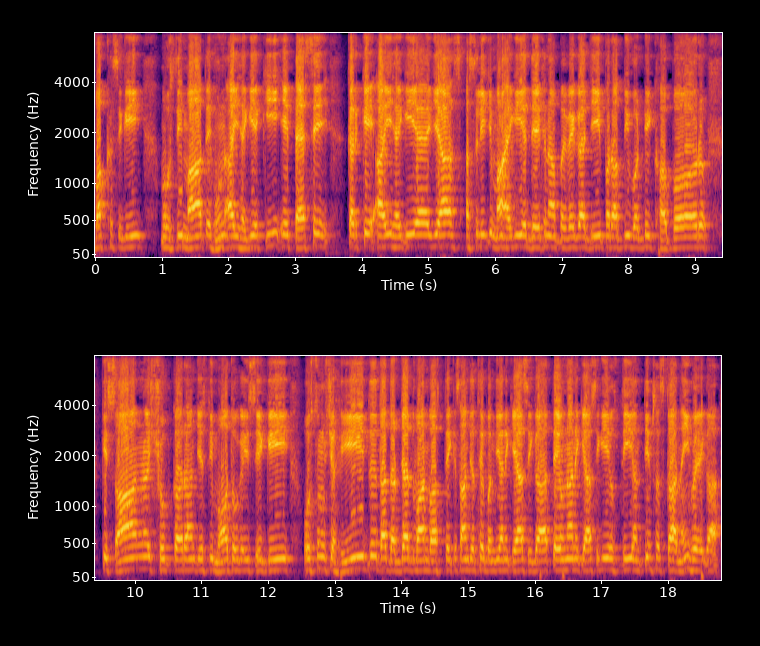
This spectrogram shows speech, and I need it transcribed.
ਵੱਖ ਸੀਗੀ, ਉਸ ਦੀ ਮਾਂ ਤੇ ਹੁਣ ਆਈ ਹੈਗੀ ਹੈ ਕਿ ਇਹ ਪੈਸੇ ਕਰਕੇ ਆਈ ਹੈਗੀ ਹੈ ਜਾਂ ਅਸਲੀ ਚ ਮਾਂ ਹੈਗੀ ਹੈ, ਦੇਖਣਾ ਪਵੇਗਾ ਜੀ। ਪਰ ਅੱਧੀ ਵੱਡੀ ਖਬਰ, ਕਿਸਾਨ ਸ਼ੁਭਕਰਨ ਜਿਸ ਦੀ ਮੌਤ ਹੋ ਗਈ ਸੀਗੀ ਉਸ ਨੂੰ ਸ਼ਹੀਦ ਦਾ ਦਰਜਾ ਦਿਵਾਉਣ ਵਾਸਤੇ ਕਿਸਾਨ ਜਥੇਬੰਦੀਆਂ ਨੇ ਕਿਹਾ ਸੀਗਾ ਤੇ ਉਹਨਾਂ ਨੇ ਕਿਹਾ ਸੀ ਕਿ ਉਸ ਦੀ ਅੰਤਿਮ ਸੰਸਕਾਰ ਨਹੀਂ ਹੋਏਗਾ।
